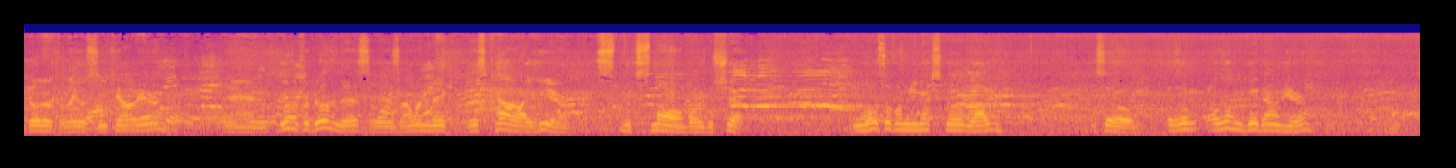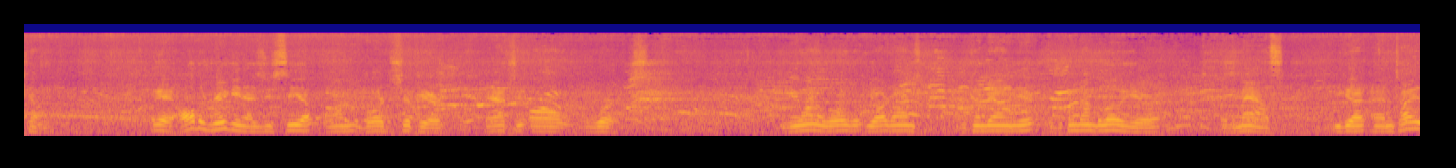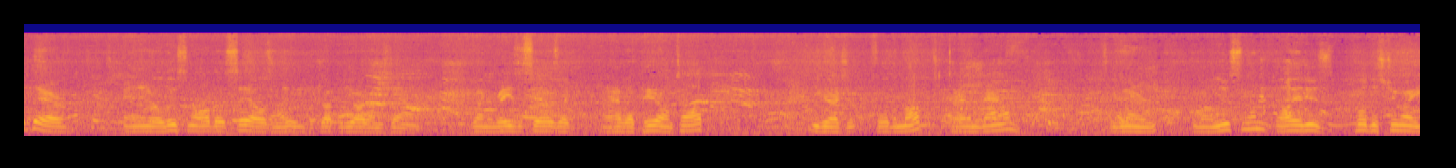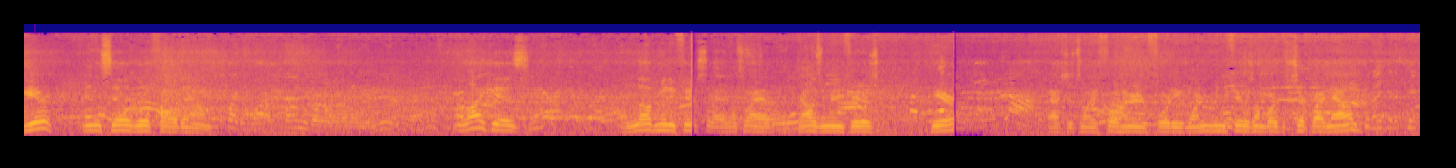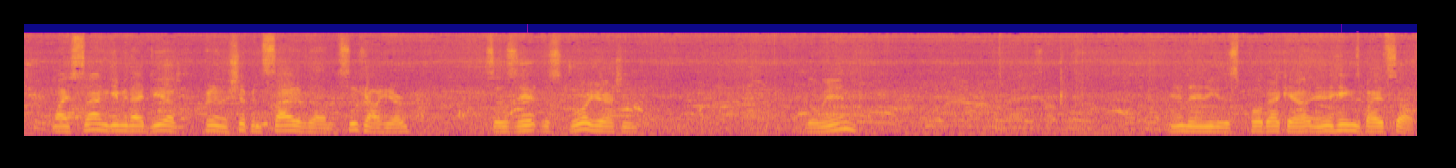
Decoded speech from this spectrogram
the builder of the Lego Sea Cow here. And the reason for building this is I want to make this cow right here look small on board the ship. I'm also from New Mexico lug. So as long as we go down here, okay, all the rigging as you see up on board the ship here, it actually all works. If you want to lower the yard arms, you come down here, if you come down below here at the mast, you can untie it there and it will loosen all those sails and then you drop the yard arms down. If you want to raise the sails like I have up here on top, you can actually fold them up, tie them down. If you want to, you want to loosen them, all you do is pull the string right here and the sail will fall down. I like is, I love minifigures, so that's why I have a thousand here. Actually, it's only 441 minifigures on board the ship right now. My son gave me the idea of putting the ship inside of the sea cow here. So this, this drawer here actually go in, and then you can just pull back out, and it hangs by itself.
